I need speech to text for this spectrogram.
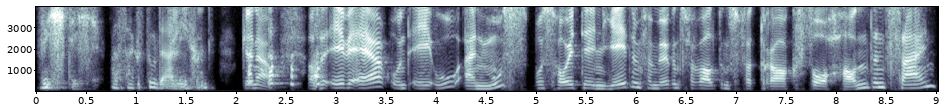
Wichtig. Was sagst du, Dani? Genau. Also EWR und EU, ein Muss, muss heute in jedem Vermögensverwaltungsvertrag vorhanden sein.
